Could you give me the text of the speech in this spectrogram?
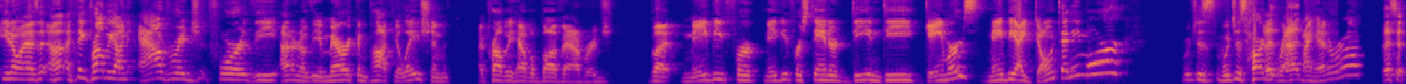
you know as I think probably on average for the I don't know the American population, I probably have above average. But maybe for maybe for standard D and D gamers, maybe I don't anymore, which is which is hard to wrap that- my head around. That's a,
